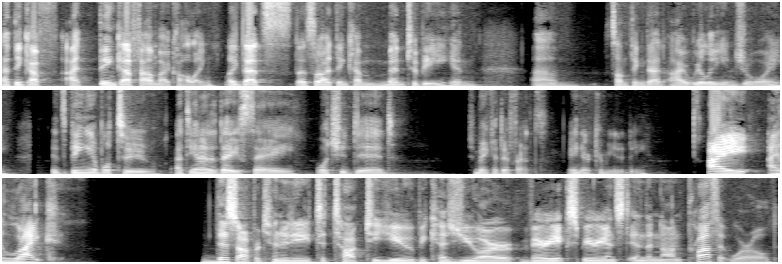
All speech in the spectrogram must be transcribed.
I think I've I think I've found my calling. Like that's that's what I think I'm meant to be and um, something that I really enjoy. It's being able to at the end of the day say what you did to make a difference in your community. I I like this opportunity to talk to you because you are very experienced in the nonprofit world,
